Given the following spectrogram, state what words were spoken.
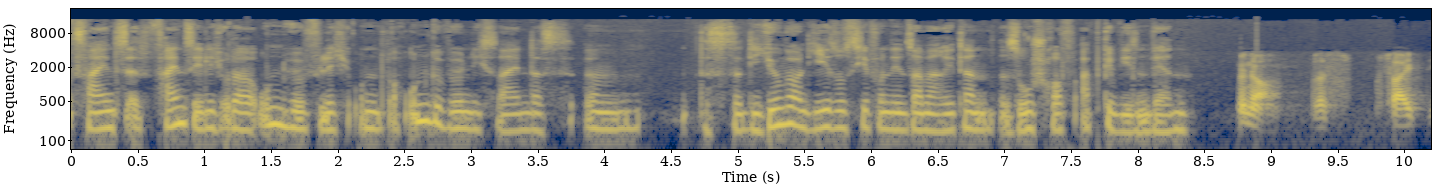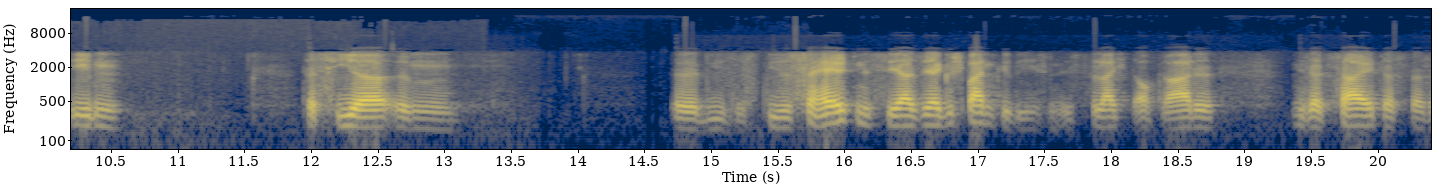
feindselig oder unhöflich und auch ungewöhnlich sein, dass ähm, dass die Jünger und Jesus hier von den Samaritern so schroff abgewiesen werden. Genau, das zeigt eben, dass hier ähm, äh, dieses, dieses Verhältnis sehr, sehr gespannt gewesen ist. Vielleicht auch gerade in dieser Zeit, dass das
